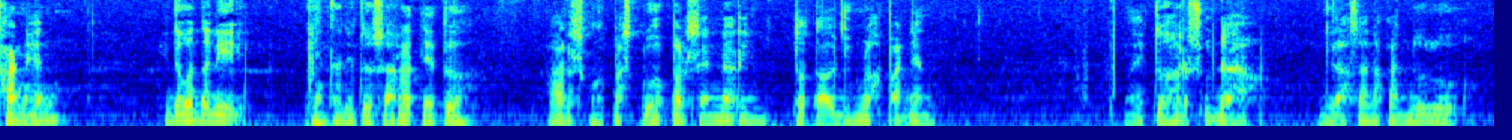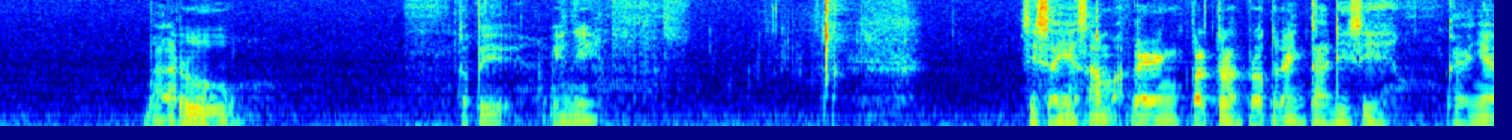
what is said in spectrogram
panen itu kan tadi yang tadi tuh syaratnya tuh harus melepas 2% dari total jumlah panen. Nah, itu harus udah dilaksanakan dulu. Baru. Tapi ini sisanya sama kayak yang peraturan-peraturan yang tadi sih. Kayaknya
